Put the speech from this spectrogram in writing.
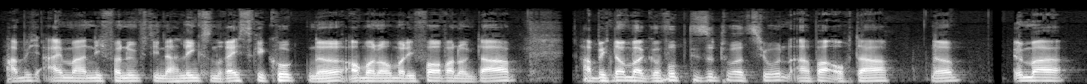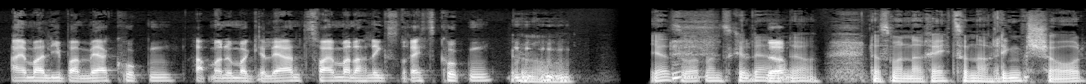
Habe ich einmal nicht vernünftig nach links und rechts geguckt, ne? Auch mal nochmal die Vorwarnung da. Habe ich nochmal gewuppt, die Situation, aber auch da, ne? Immer einmal lieber mehr gucken, hat man immer gelernt, zweimal nach links und rechts gucken. Genau. Ja, so hat man es gelernt, Ja. ja. Dass man nach rechts und nach links schaut.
